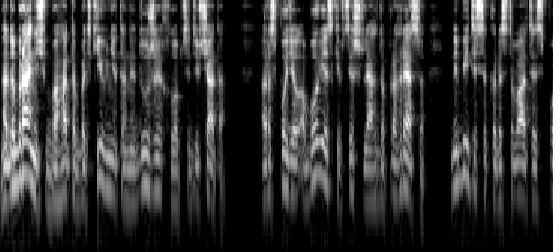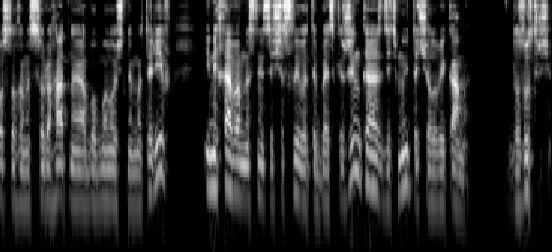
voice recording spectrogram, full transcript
На добраніч багато батьків ні та не дуже, хлопці-дівчата. Розподіл обов'язків це шлях до прогресу. Не бійтеся користуватись послугами сурогатної або молочної матерів, і нехай вам насниться щаслива тибетська жінка з дітьми та чоловіками. До зустрічі!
